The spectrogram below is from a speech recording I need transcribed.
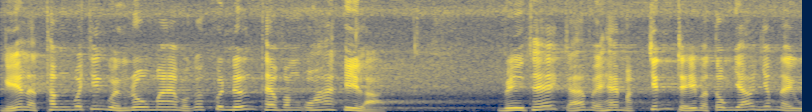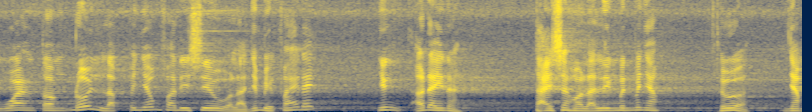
nghĩa là thân với chính quyền Roma và có khuynh hướng theo văn hóa Hy Lạp. Vì thế cả về hai mặt chính trị và tôn giáo Nhóm này hoàn toàn đối lập với nhóm Pharisêu Và là nhóm biệt phái đấy. Nhưng ở đây nè Tại sao họ lại liên minh với nhau? Thưa nhằm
